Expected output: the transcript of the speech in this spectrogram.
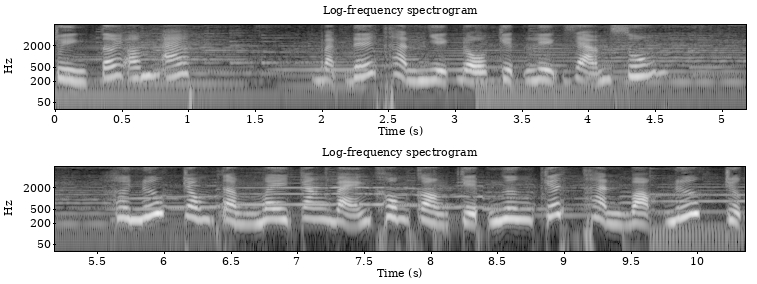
truyền tới ấm áp. Bạch đế thành nhiệt độ kịch liệt giảm xuống. Hơi nước trong tầm mây căn bản không còn kịp ngưng kết thành bọt nước trực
